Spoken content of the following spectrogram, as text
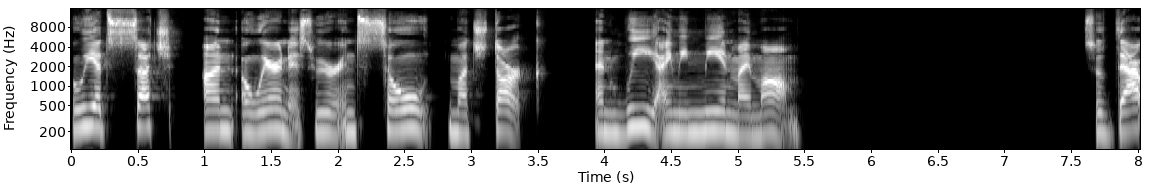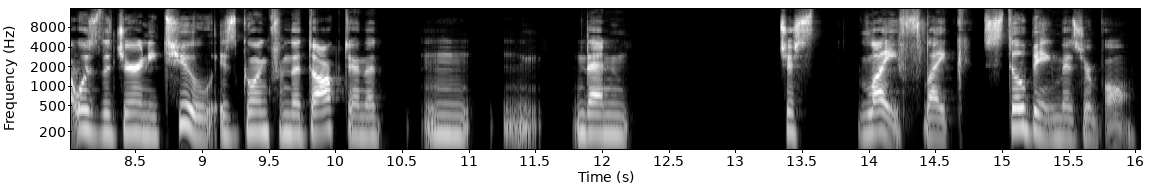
But we had such unawareness. We were in so much dark, and we, I mean, me and my mom. So that was the journey too, is going from the doctor and the, mm, then just life, like still being miserable,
